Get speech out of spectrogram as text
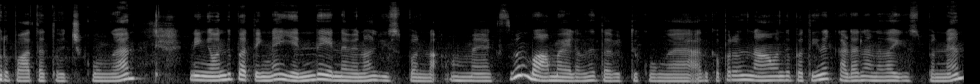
ஒரு பாத்திரத்தை வச்சுக்கோங்க. நீங்கள் வந்து பார்த்திங்கன்னா எந்த எண்ணெய் வேணாலும் யூஸ் பண்ணலாம். மேக்ஸிமம் பாமாயில் வந்து தவிர்த்துக்கோங்க. அதுக்கப்புறம் வந்து நான் வந்து பார்த்திங்கன்னா கடல் எண்ணெய் தான் யூஸ் பண்ணேன்.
